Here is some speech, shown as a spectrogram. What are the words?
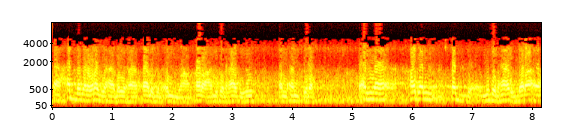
فأحب لو رجع إليها طالب العلم وقرأ مثل هذه الأمثلة. فأن عدم سد مثل هذه الذرائع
